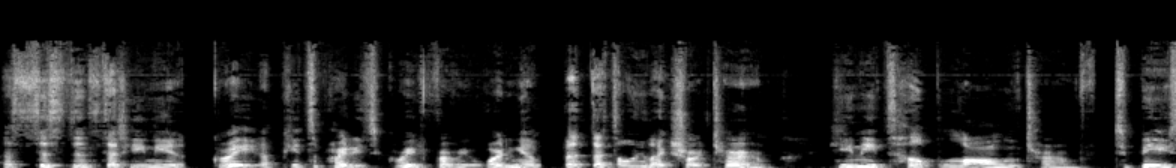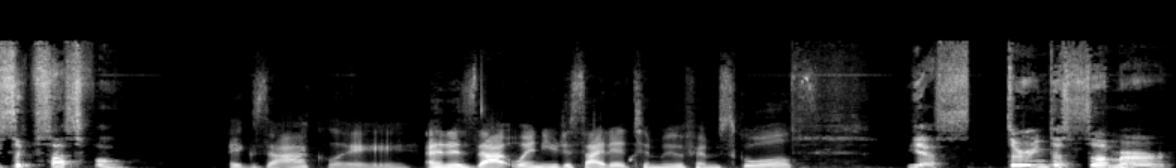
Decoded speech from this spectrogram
assistance that he needed. Great. A pizza party is great for rewarding him, but that's only like short term. He needs help long term to be successful. Exactly. And is that when you decided to move him schools? Yes. During the summer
